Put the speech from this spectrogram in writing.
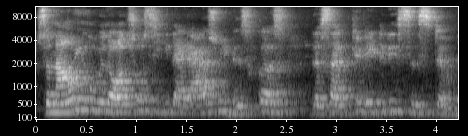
so now you will also see that as we discuss the circulatory system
